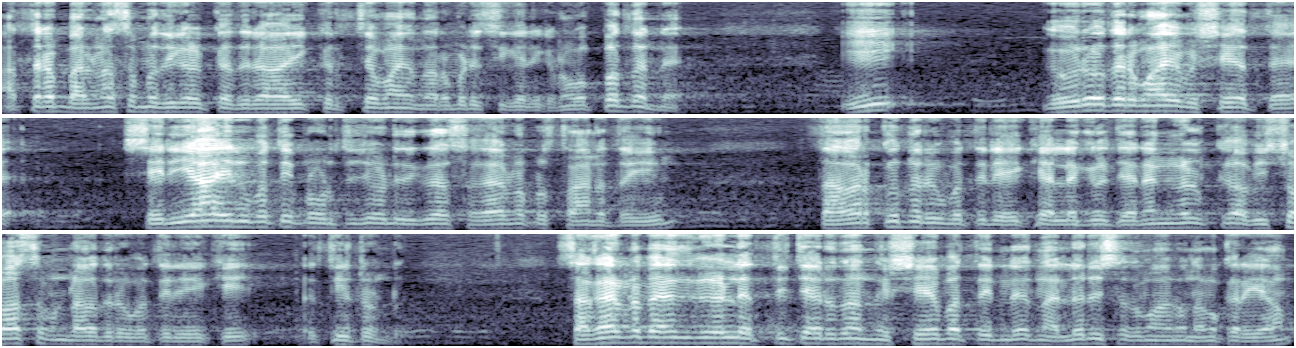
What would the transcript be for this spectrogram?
അത്തരം ഭരണസമിതികൾക്കെതിരായി കൃത്യമായ നടപടി സ്വീകരിക്കണം. ഒപ്പം തന്നെ ഈ ഗൗരവതരമായ വിഷയത്തെ ശരിയായ രൂപത്തിൽ പ്രവർത്തിച്ചുകൊണ്ടിരിക്കുന്ന സഹകരണ പ്രസ്ഥാനത്തെയും തകർക്കുന്ന രൂപത്തിലേക്ക് അല്ലെങ്കിൽ ജനങ്ങൾക്ക് അവിശ്വാസം ഉണ്ടാകുന്ന രൂപത്തിലേക്ക് എത്തിയിട്ടുണ്ട്. സഹകരണ ബാങ്കുകളിൽ എത്തിച്ചേരുന്ന നിക്ഷേപത്തിന്റെ നല്ലൊരു ശതമാനം നമുക്കറിയാം.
